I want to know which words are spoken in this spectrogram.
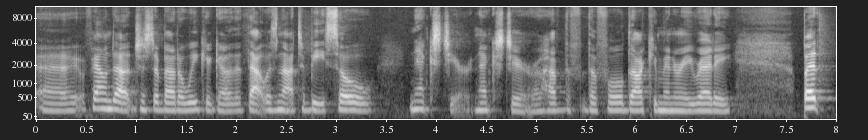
uh, found out just about a week ago that that was not to be. So, next year, next year, I'll have the, the full documentary ready. But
